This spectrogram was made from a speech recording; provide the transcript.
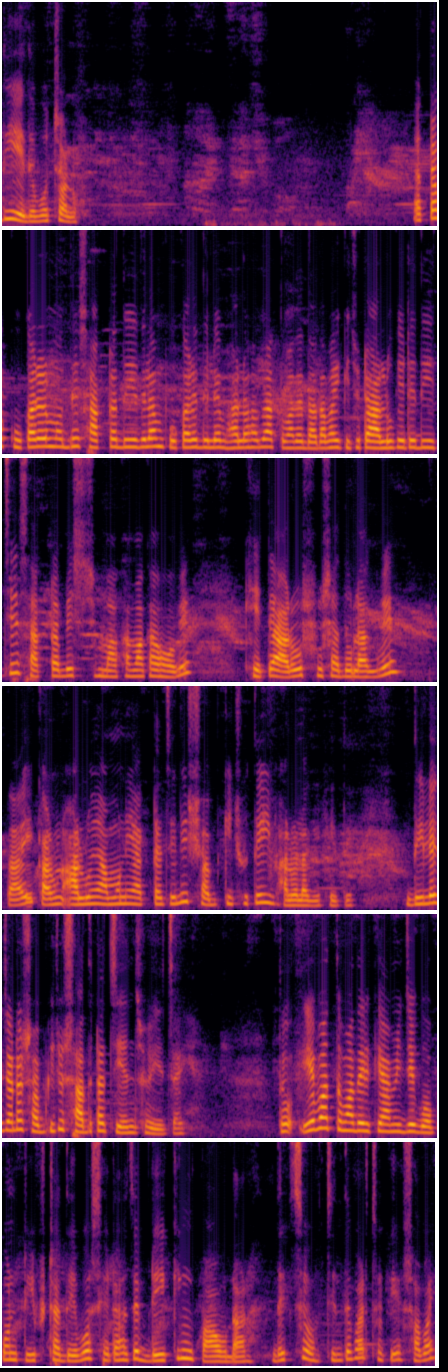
দিয়ে দেবো, চলো। একটা কুকারের মধ্যে শাকটা দিয়ে দিলাম, কুকারে দিলে ভালো হবে। আর তোমাদের দাদাভাই কিছুটা আলু কেটে দিয়েছে, শাকটা বেশ মাখা মাখা হবে। খেতে আরও সুস্বাদু লাগবে। তাই কারণ আলু এমনই একটা জিনিস, সব কিছুতেই ভালো লাগে খেতে। দিলে যেন সব কিছু স্বাদটা চেঞ্জ হয়ে যায়। তো এবার তোমাদেরকে আমি যে গোপন টিপসটা দেব সেটা হচ্ছে ব্রেকিং পাউডার দেখছ? চিনতে পারছ কি সবাই?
